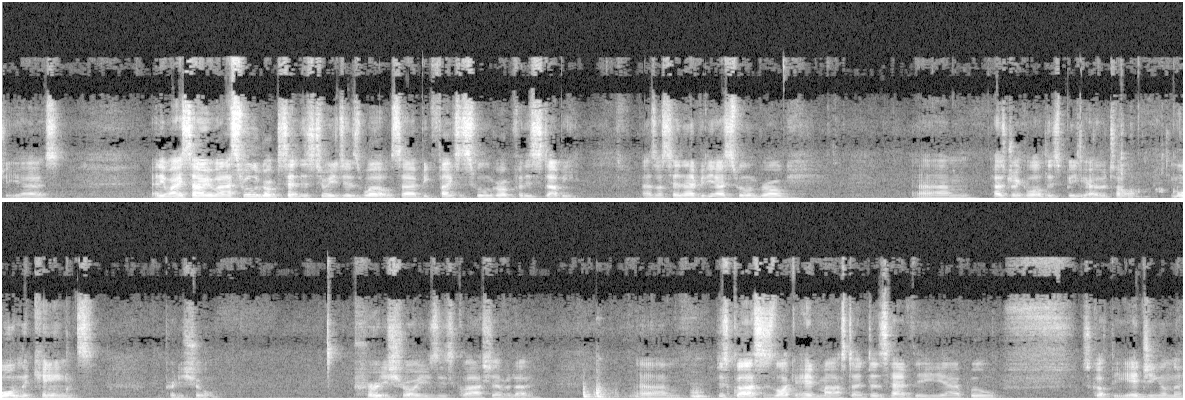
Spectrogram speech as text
she goes. Anyway, so uh, SwillinGrog sent this to me as well. So big thanks to SwillinGrog for this stubby. As I said in that video, SwillinGrog um, has drank a lot of this beer over time. More than the cans, I'm pretty sure. Pretty sure I use this glass every day. Um, this glass is like a headmaster. It does have the uh, will. It's got the edging on the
